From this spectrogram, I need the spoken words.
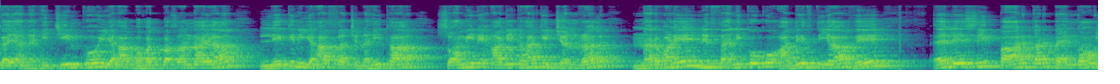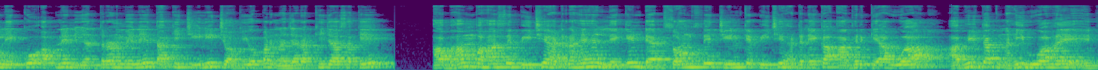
गया नहीं। चीन को यह बहुत पसंद आया, लेकिन यह सच नहीं था। स्वामी ने आगे कहा कि जनरल नरवणे ने सैनिकों को आदेश दिया, वे एलएसी पार कर पेंगोंग लेक को अपने नियंत्रण में ले ताकि चीनी चौकियों पर नज़र रखी जा सके। अब हम वहाँ से पीछे हट रहे हैं, लेकिन डेप्सोंग से चीन के पीछे हटने का आखिर क्या हुआ? अभी तक नहीं हुआ है।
